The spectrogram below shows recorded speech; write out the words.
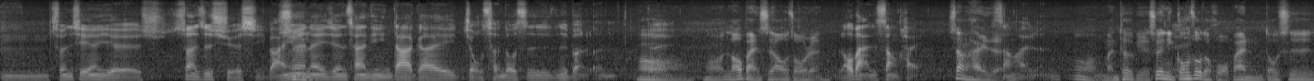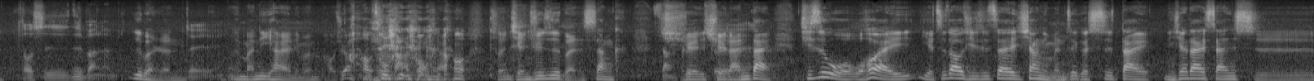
嗯，存钱也算是学习吧，因为那一间餐厅大概九成都是日本人。哦哦，老板是澳洲人，老板是上海。上海人，上海人，哦，蛮特别。所以你工作的伙伴都是都是日本人，日本人，对，蛮厉害的。你们跑去澳洲打工，然后存钱去日本上课。学学蓝带，其实我我后来也知道，其实，在像你们这个世代，你现在大概三十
